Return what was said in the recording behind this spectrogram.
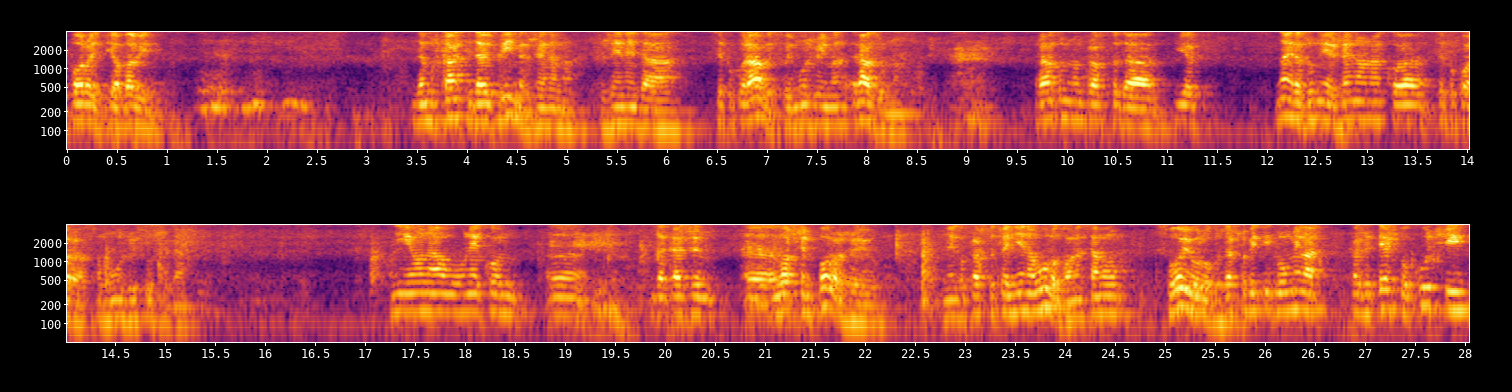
u porodici obavi. Da muškarci daju primjer ženama, žene da se pokoravaju svojim muževima razumno. Razumno prosto da, jer najrazumnija je žena ona koja se pokorava svom mužu i sluša ga. Nije ona u nekom, e, da kažem, e, lošem položaju, nego prosto to je njena uloga, ona samo svoju ulogu. Zašto bi ti glumila, kaže, teško kući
